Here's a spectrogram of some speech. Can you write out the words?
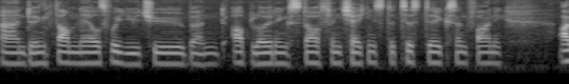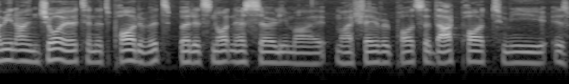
and doing thumbnails for YouTube and uploading stuff and checking statistics and finding. I mean, I enjoy it and it's part of it, but it's not necessarily my my favorite part. So that part to me is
